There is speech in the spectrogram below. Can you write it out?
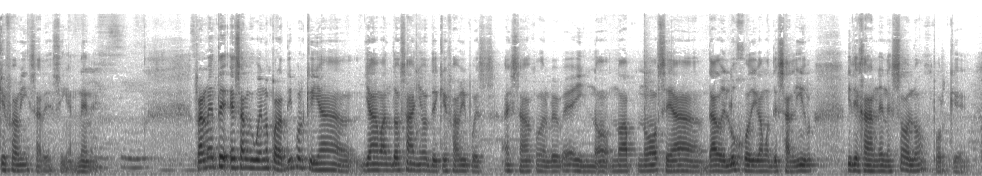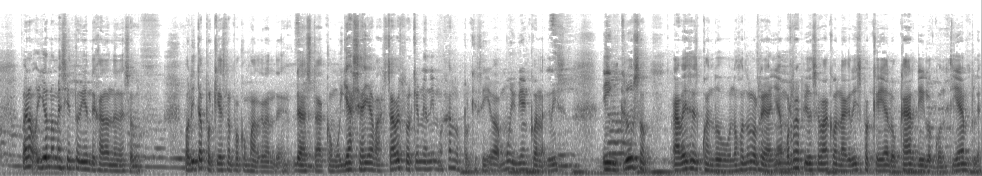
que Fabi sale sin el nene. Realmente es algo bueno para ti porque ya, ya van dos años de que Fabi pues ha estado con el bebé y no, no, ha- no se ha dado el lujo, digamos, de salir y dejar al nene solo porque... Bueno, yo no me siento bien dejando al nene solo. Ahorita porque ya está un poco más grande. Ya está como, ya se halla bastante. ¿Sabes por qué me animo a dejarlo? Porque se lleva muy bien con la gris. Sí. Incluso a veces cuando nosotros lo regañamos rápido se va con la gris para que ella lo cargue y lo contemple.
